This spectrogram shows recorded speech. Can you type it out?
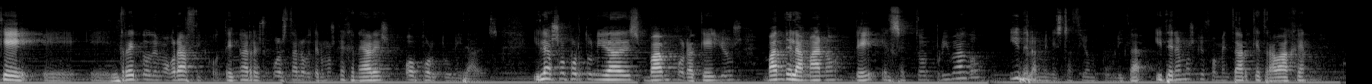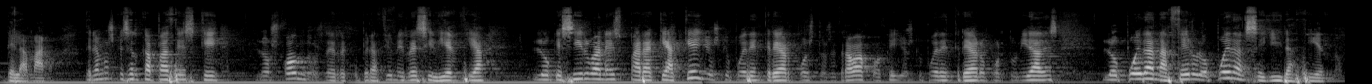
que eh, el reto demográfico tenga respuesta, lo que tenemos que generar es oportunidades. Y las oportunidades van por aquellos, van de la mano del sector privado y de la administración pública. Y tenemos que fomentar que trabajen de la mano. Tenemos que ser capaces que los fondos de recuperación y resiliencia lo que sirvan es para que aquellos que pueden crear puestos de trabajo, aquellos que pueden crear oportunidades, lo puedan hacer o lo puedan seguir haciendo.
